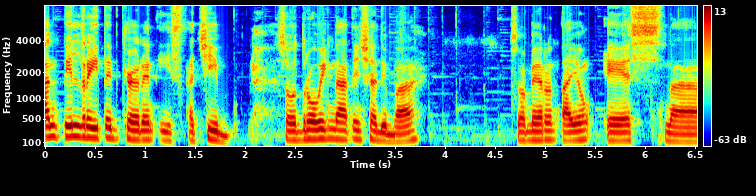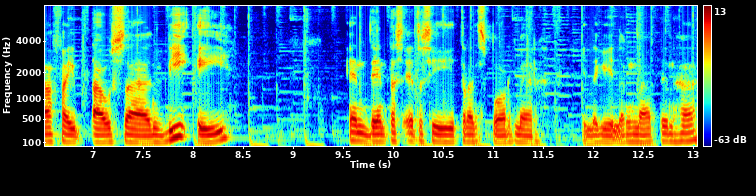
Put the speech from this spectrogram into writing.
until rated current is achieved. So, drawing natin siya, di ba? So, meron tayong S na 5,000 VA. And then, tas ito si transformer. Ilagay lang natin, ha?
